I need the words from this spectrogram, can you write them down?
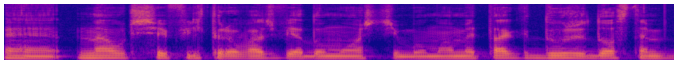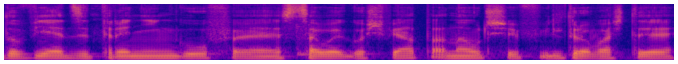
E, naucz się filtrować wiadomości, bo mamy tak duży dostęp do wiedzy, treningów e, z całego świata. Naucz się filtrować te,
